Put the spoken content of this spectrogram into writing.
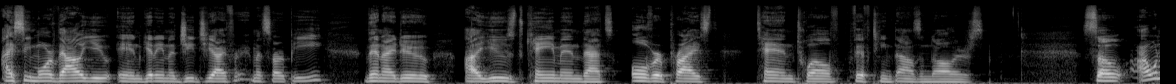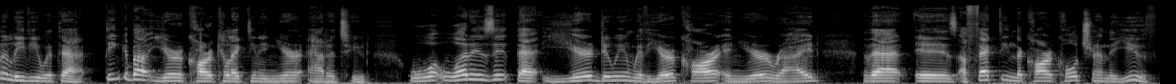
I see more value in getting a GTI for MSRP than I do a used Cayman that's overpriced 10, 12, 15,000 dollars. So I want to leave you with that. Think about your car collecting and your attitude. What what is it that you're doing with your car and your ride that is affecting the car culture and the youth?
